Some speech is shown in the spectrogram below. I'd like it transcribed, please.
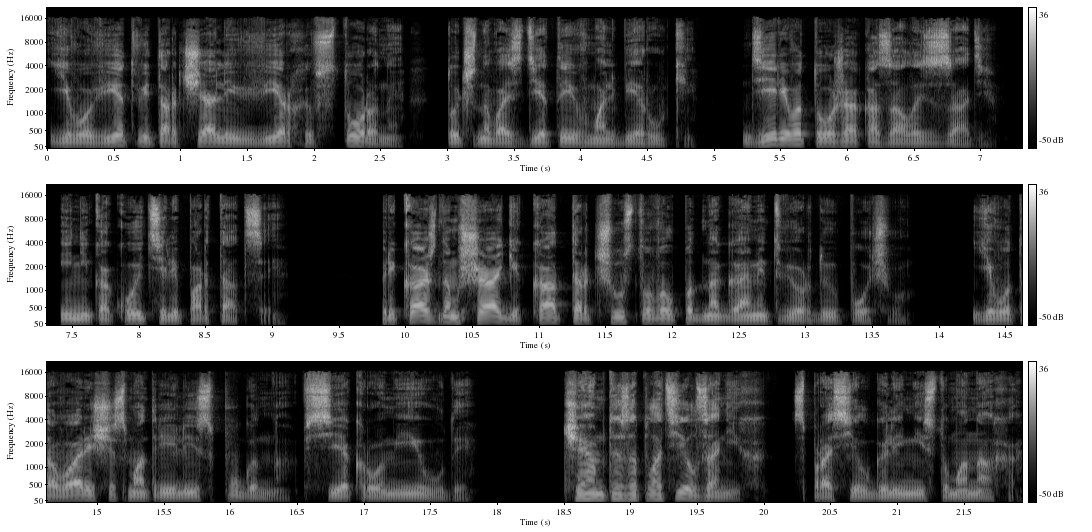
Его ветви торчали вверх и в стороны, точно воздетые в мольбе руки. Дерево тоже оказалось сзади. И никакой телепортации. При каждом шаге Каттер чувствовал под ногами твердую почву. Его товарищи смотрели испуганно, все, кроме Иуды. «Чем ты заплатил за них?» — спросил големисту монаха.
